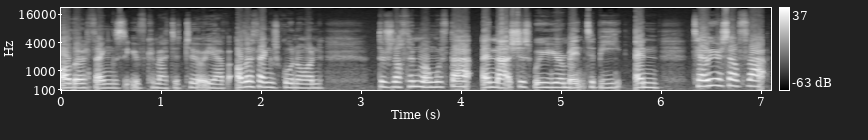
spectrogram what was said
other things that you've committed to or you have other things going on, there's nothing wrong with that, and that's just where you're meant to be. And tell yourself that,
